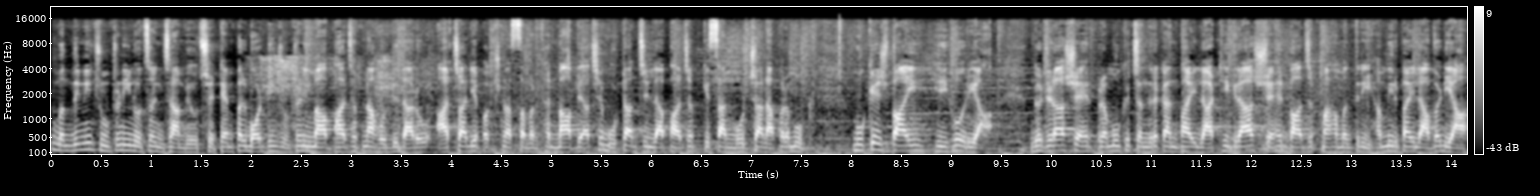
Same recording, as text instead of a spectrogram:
મંદિરની ચૂંટણીનો જંગ જામ્યો છે. ટેમ્પલ બોર્ડની ચૂંટણીમાં ભાજપના હોદ્દેદારો આચાર્ય પક્ષના સમર્થનમાં આવ્યા છે. બોટાદ જિલ્લા ભાજપ કિસાન મોરચાના પ્રમુખ મુકેશભાઈ હિહોરિયા. ગઢડા શહેર પ્રમુખ ચંદ્રકાંતભાઈ લાઠીગ્રા, શહેર ભાજપ મહામંત્રી હમીરભાઈ લાવડિયા,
